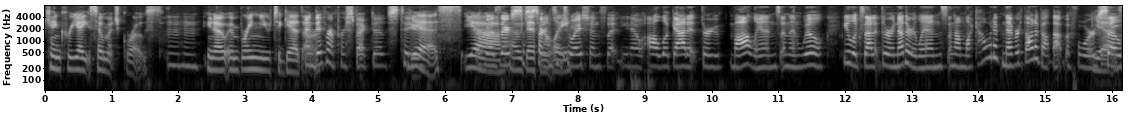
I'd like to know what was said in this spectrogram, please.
can create so much growth, hmm you know, and bring you together. and different perspectives too. Yes. Yeah. because there's oh, certain situations that you know I'll look at it through my lens, and then Will he looks at it through another lens, and I'm like, I would have never thought about that before. So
